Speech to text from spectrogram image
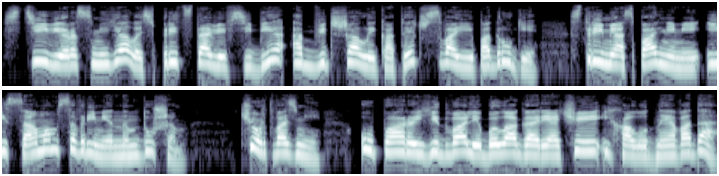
Стиви рассмеялась, представив себе обветшалый коттедж своей подруги с тремя спальнями и самым современным душем. Черт возьми, у пары едва ли была горячая и холодная вода.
